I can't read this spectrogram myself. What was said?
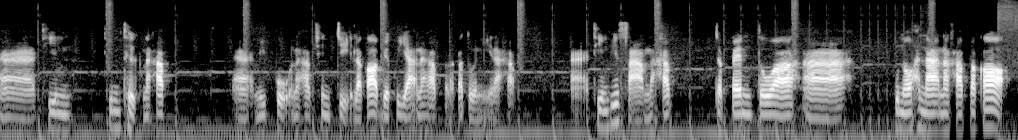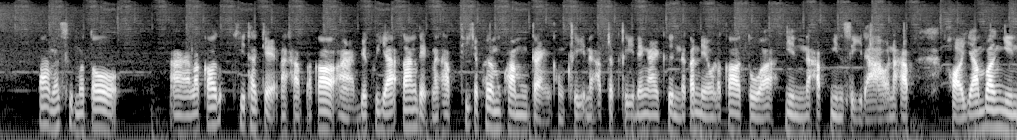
อ่าทีมทีมถึกนะครับอ่ามีปู่นะครับชินจิ แล้วก็เบียคุยะนะครับ แล้วก็ตัวนี้นะครับ ทีมที่ 3 นะครับ จะเป็นตัวอุโนฮนะนะครับ แล้วก็ป้ามัตสึโมโตะแล้วก็คิทาเกะนะครับ แล้วก็เบียคุยะร่างเด็กนะครับ ที่จะเพิ่มความแกร่งของคลีนะครับจะคลีได้ง่ายขึ้น แล้วก็เนลแล้วก็ตัวยินนะครับยิน 4 ดาวนะครับ ขอย้ำว่ายิน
